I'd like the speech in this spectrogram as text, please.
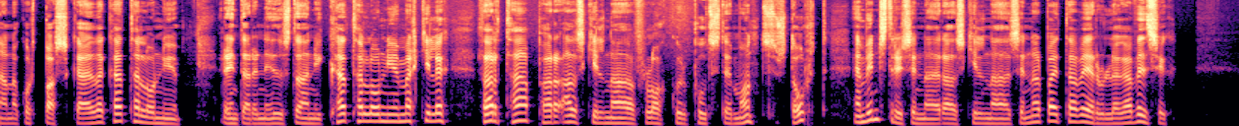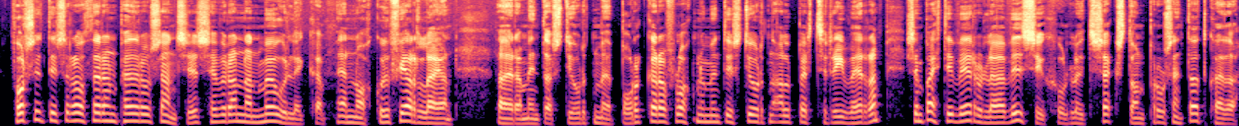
annarkort Baska eða Katalóniu. Reyndar er niðurstaðan í Katalóniu merkileg, þar tapar aðskilnaðaflokkur Puigdemont stórt en vinstri sinna er aðskilnaði sinnar bæta verulega við sig. Forsitisráþarann Pedro Sánchez hefur annan möguleika en nokkuð fjarlægan. Það er að mynda stjórn með borgaraflokknum undir stjórn Alberts Rivera sem bætti verulega við sig og hlaut 16% atkvæða.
